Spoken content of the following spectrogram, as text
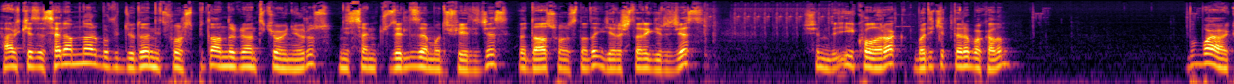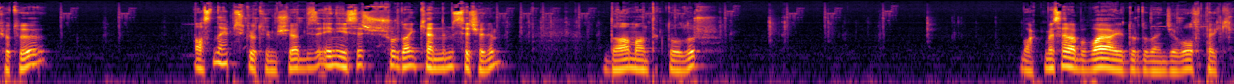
Herkese selamlar. Bu videoda Need for Speed Underground 2 oynuyoruz. Nissan 350Z modifiye edeceğiz ve daha sonrasında da yarışlara gireceğiz. Şimdi ilk olarak body kitlere bakalım. Bu bayağı kötü. Aslında hepsi kötüymüş ya. Biz en iyisi şuradan kendimiz seçelim. Daha mantıklı olur. Bak mesela bu bayağı iyi durdu bence Wolfpack.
